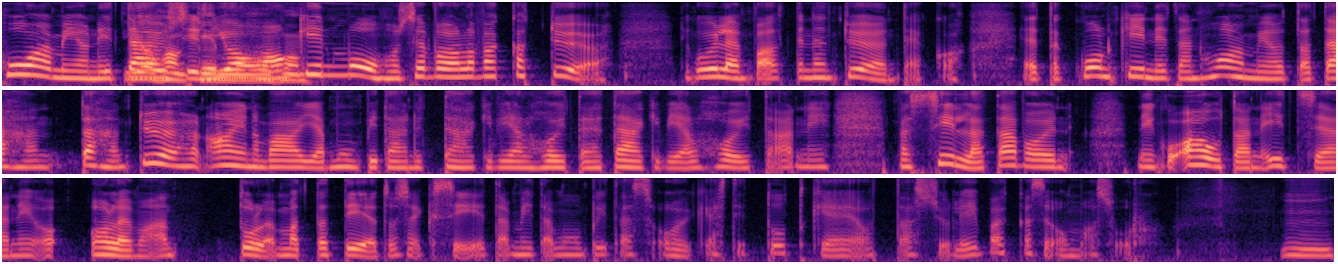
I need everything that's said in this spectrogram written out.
huomioni täysin johonkin, johonkin muuhun. muuhun. Se voi olla vaikka työ, niin kuin ylenpalttinen työnteko. Että kun kiinnitän huomiota tähän, tähän työhön aina vaan ja mun pitää nyt tämäkin vielä hoitaa ja tämäkin vielä hoitaa, niin mä sillä tavoin niin kuin autan itseäni olemaan tulematta tietoiseksi siitä, mitä mun pitäisi oikeasti tutkia ja ottaa syliin vaikka se oma suru. Mm.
